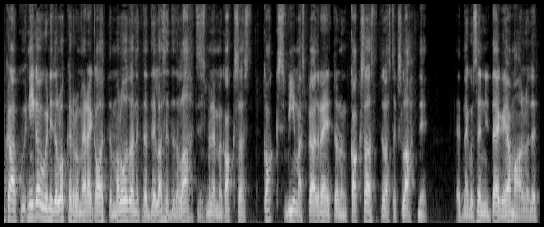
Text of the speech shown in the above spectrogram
aga kui niikaua, kuni ta locker room'i ära ei kaota, ma loodan, et nad ei lase teda lahti, sest me oleme kaks aastat, kaks viimast peatreenerit olnud, kaks aastat ja lastakse lahti. et nagu see on nüüd täiega jama olnud, et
